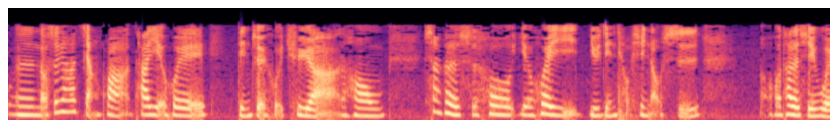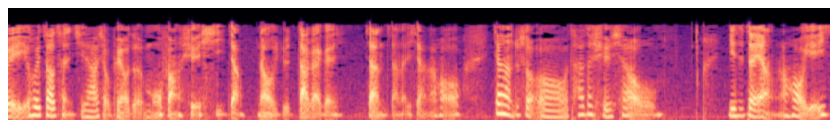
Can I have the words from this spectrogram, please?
嗯，老师跟他讲话，他也会顶嘴回去啊，然后上课的时候也会有一点挑衅老师，然后他的行为也会造成其他小朋友的模仿学习，这样，那我就大概跟家长讲了一下，然后家长就说哦，他在学校。也是这样，然后也一直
